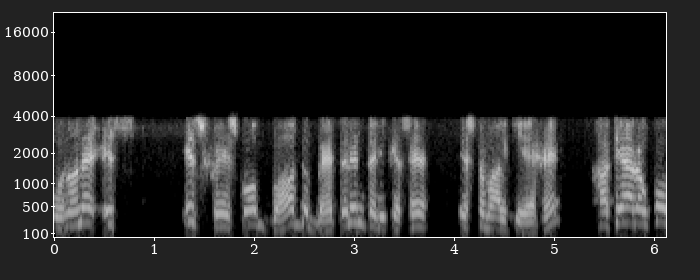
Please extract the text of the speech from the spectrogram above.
उन्होंने इस इस फ़ेज़ को बहुत बेहतरीन तरीके से इस्तेमाल किए हैं। हथियारों को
